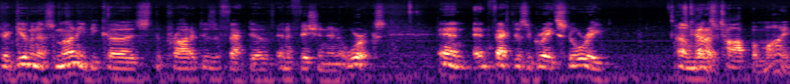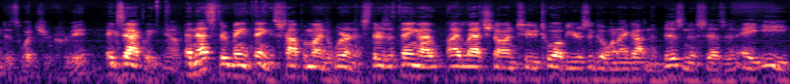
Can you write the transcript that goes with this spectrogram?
They're giving us money because the product is effective and efficient and it works. And in fact, there's a great story. It's um, kind of top of mind is what you're creating. Exactly. Yeah. And that's the main thing, it's top of mind awareness. There's a thing I, I latched on to 12 years ago when I got in the business as an AE.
